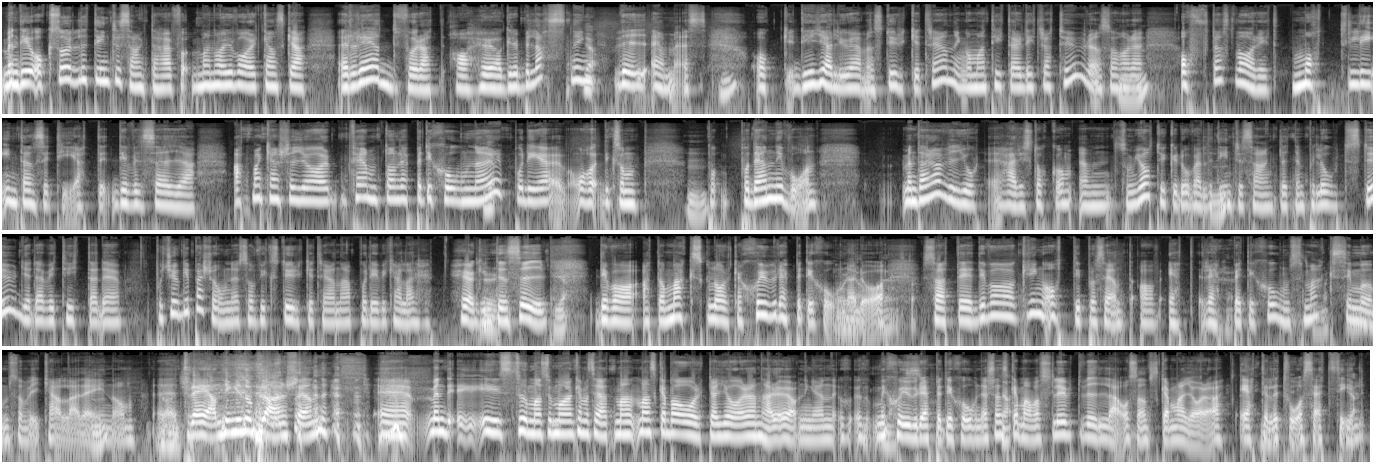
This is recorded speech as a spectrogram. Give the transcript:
Men det är också lite intressant det här, för man har ju varit ganska rädd för att ha högre belastning Ja. vid MS. Mm. Och det gäller ju även styrketräning. Om man tittar i litteraturen så har Mm. det oftast varit måttlig intensitet. Det- vill säga att man kanske gör 15 repetitioner Ja. på det och liksom Mm. på, på den nivån. Men där har vi gjort här i Stockholm en, som jag tycker då väldigt Mm. intressant liten pilotstudie där vi tittade på 20 personer som fick styrketräna på det vi kallar hö- högintensiv. Ja. Det var att de max skulle orka sju repetitioner Oj, ja, då. Så att det, det var kring 80% av ett repetitionsmaximum som vi kallar det Mm. inom eh, träningen och branschen. eh, men i summa summarum kan man säga att man, man ska bara orka göra den här övningen med sju repetitioner. Sen Ja. ska man vara slut, vila och sen ska man göra ett eller två set till.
